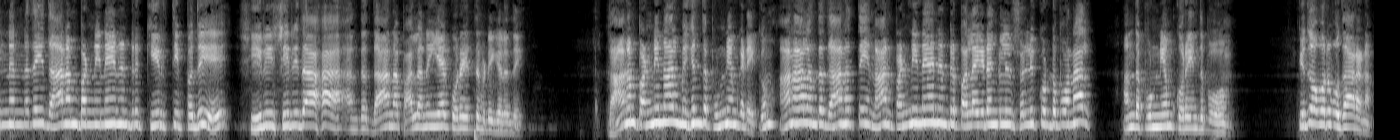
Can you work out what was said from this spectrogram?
இன்னென்னதை தானம் பண்ணினேன் என்று கீர்த்திப்பது சிறு சிறிதாக அந்த தான பலனையே குறைத்து விடுகிறது. தானம் பண்ணினால் மிகுந்த புண்ணியம் கிடைக்கும். ஆனால் அந்த தானத்தை நான் பண்ணினேன் என்று பல இடங்களில் சொல்லிக் கொண்டு போனால் அந்த புண்ணியம் குறைந்து போகும். இதோ ஒரு உதாரணம்.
